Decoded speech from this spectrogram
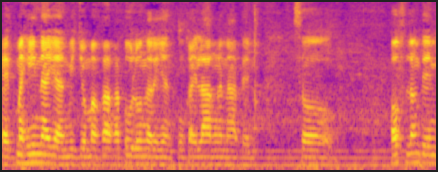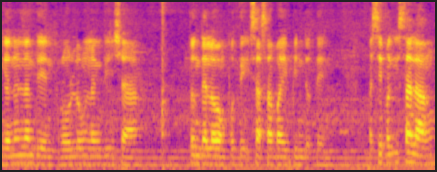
Kahit mahina yan, medyo makakatulong na rin yan kung kailangan natin. So off lang din, ganun lang din, prolong lang din siya. Itong dalawang puti, isasabay pindutin. Kasi pag isa lang,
